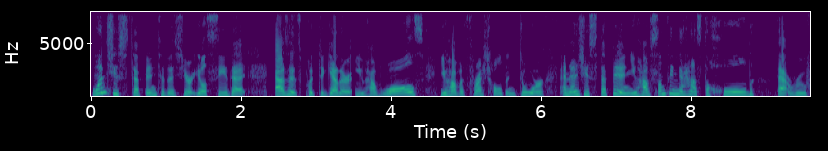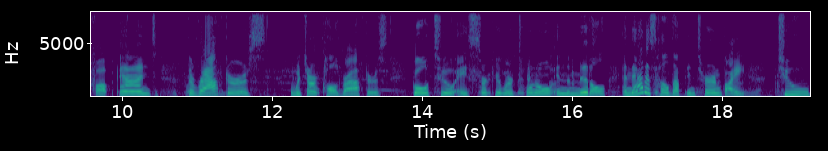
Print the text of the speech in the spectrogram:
Once you step into this yurt, you'll see that as it's put together, you have walls, you have a threshold and door, and as you step in, you have something that has to hold that roof up. And the rafters, which aren't called rafters, go to a circular toono in the middle, and that is held up in turn by two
